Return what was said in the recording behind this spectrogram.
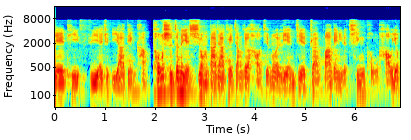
a t c h e r 点 com。同时，真的也希望大家可以将这个好节目的连接转发给你的亲朋好友。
